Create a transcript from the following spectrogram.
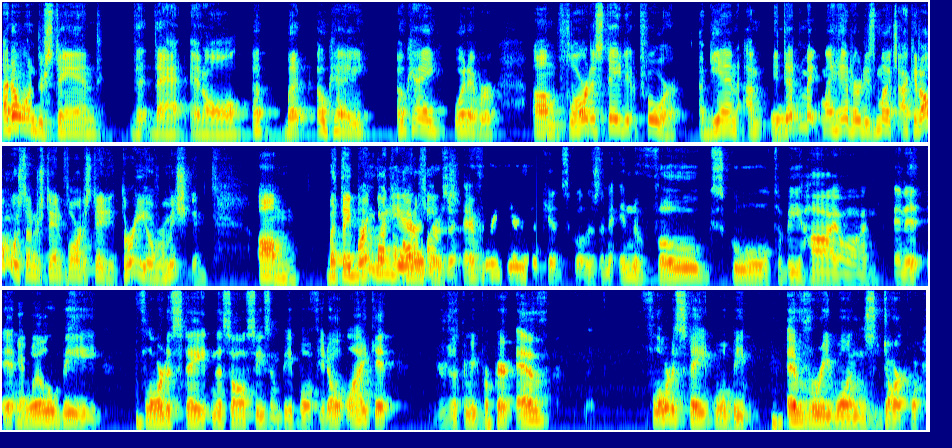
I don't understand that that at all. Uh, but okay, okay, whatever. Um, Florida State at four. Again, I'm, it doesn't make my head hurt as much. I could almost understand Florida State at three over Michigan. Um, but they bring every back year, a lot of folks. A, every year the kids school, there's an in vogue school to be high on, and it, it will be Florida State in this offseason, people. If you don't like it, you're just going to be prepared. Ev, Florida State will be everyone's dark horse.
